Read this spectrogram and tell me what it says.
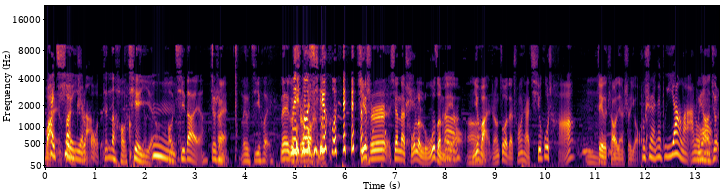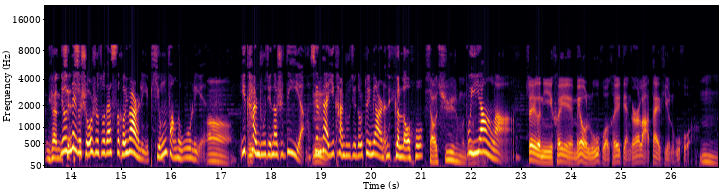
晚饭太惬意了之后的真的好惬意啊，嗯好期待呀，就是哎没有机会。那个时候有机会。其实现在除了炉子没有，嗯你晚上坐在窗下沏壶茶，嗯，这个条件是有。不是，那不一样了，阿龙。不一样，就是你看，因为那个时候是坐在四合院里平房的屋里，嗯，一看出去那是地呀、现在一看出去都是对面的那个楼，小区什么的不一。样了。这个你可以没有炉火，可以点根蜡代替炉火嗯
